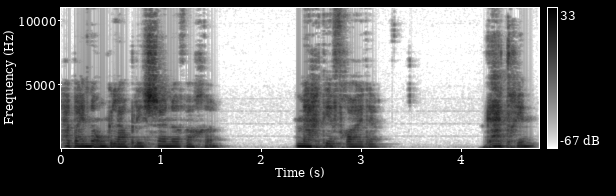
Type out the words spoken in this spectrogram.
hab eine unglaublich schöne Woche. Mach dir Freude. Katrin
